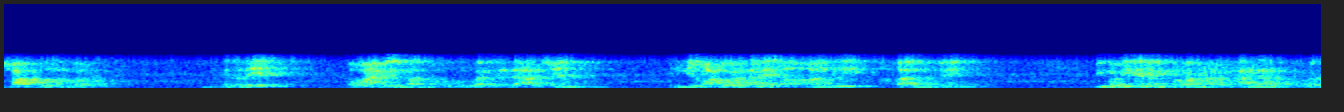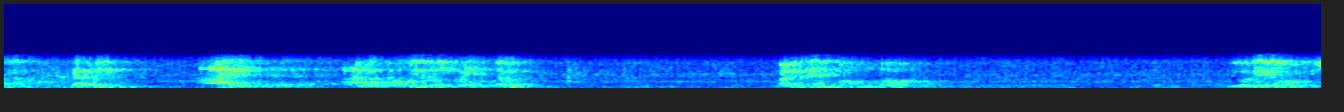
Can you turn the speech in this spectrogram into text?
مش اطلعها من بره. المسافه ضيقه هو عامل المخطوط الواسع ده علشان اللي يقع جوه الحله يبقى أقل إيه؟ أقل من بيان بيورينا هنا بيفرجنا على الحله وبيفرجنا نستقبل على ال- على الترابيزه دي كويس قوي وبعدين هنا المخطوط اهو بيوريك هو مفيش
